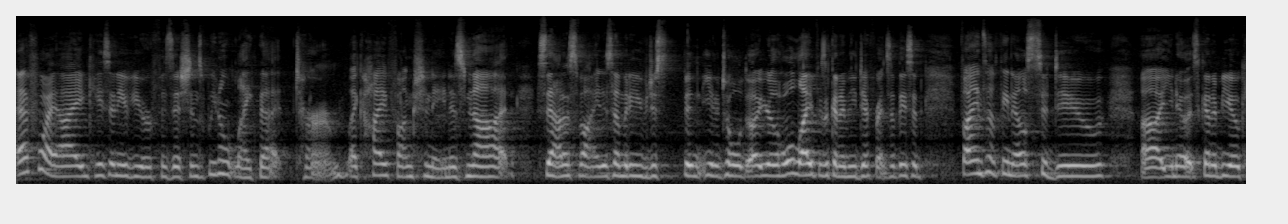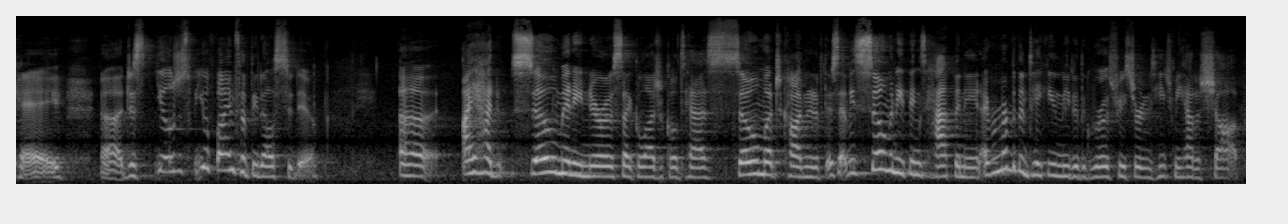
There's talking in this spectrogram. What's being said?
FYI, in case any of you are physicians, we don't like that term. Like high functioning is not satisfying to somebody you've just been you know told, oh, your whole life is going to be different. So they said, find something else to do. Uh, you know, it's going to be okay. Uh, just you'll just you'll find something else to do. uh, I had so many neuropsychological tests, so much cognitive. There's, I mean, so many things happening. I remember them taking me to the grocery store to teach me how to shop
